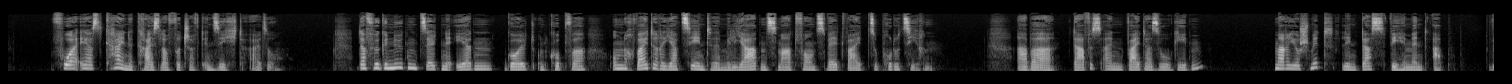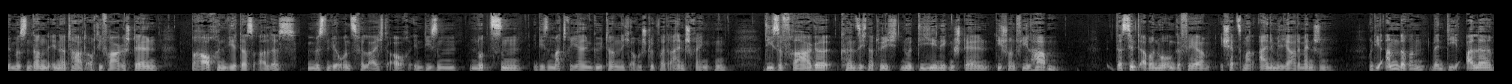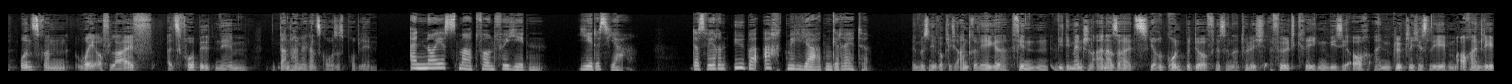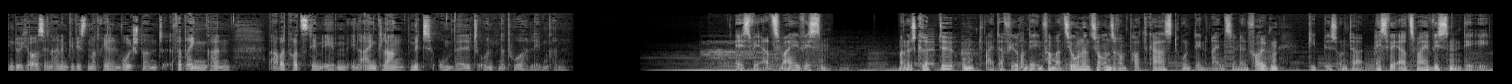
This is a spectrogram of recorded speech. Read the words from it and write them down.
Vorerst keine Kreislaufwirtschaft in Sicht also. Dafür genügend seltene Erden, Gold und Kupfer, um noch weitere Jahrzehnte Milliarden Smartphones weltweit zu produzieren. Aber darf es ein Weiter so geben? Mario Schmidt lehnt das vehement ab. Wir müssen dann in der Tat auch die Frage stellen, brauchen wir das alles? Müssen wir uns vielleicht auch in diesem Nutzen, in diesen materiellen Gütern nicht auch ein Stück weit einschränken? Diese Frage können sich natürlich nur diejenigen stellen, die schon viel haben. Das sind aber nur ungefähr, ich schätze mal, eine Milliarde Menschen. Und die anderen, wenn die alle unseren Way of Life als Vorbild nehmen, dann haben wir ein ganz großes Problem. Ein neues Smartphone für jeden. Jedes Jahr. Das wären über acht Milliarden Geräte. Wir müssen hier wirklich andere Wege finden, wie die Menschen einerseits ihre Grundbedürfnisse natürlich erfüllt kriegen, wie sie auch ein glückliches Leben, auch ein Leben durchaus in einem gewissen materiellen Wohlstand verbringen können, aber trotzdem eben in Einklang mit Umwelt und Natur leben können. SWR 2 Wissen. Manuskripte und weiterführende Informationen zu unserem Podcast und den einzelnen Folgen gibt es unter swr2wissen.de.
